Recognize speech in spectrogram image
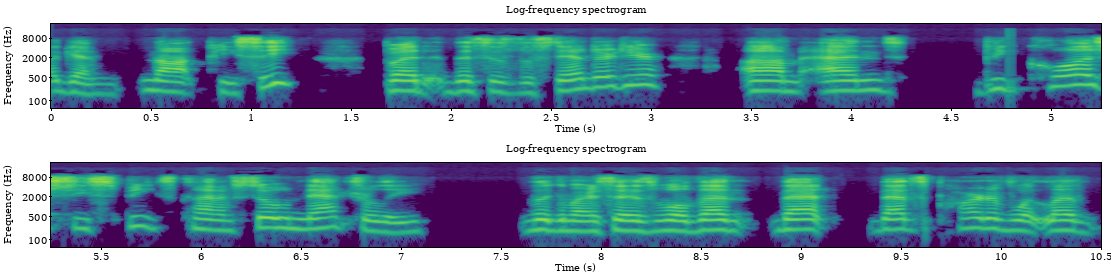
again not pc but this is the standard here um, and because she speaks kind of so naturally the gemara says well then that that's part of what led,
